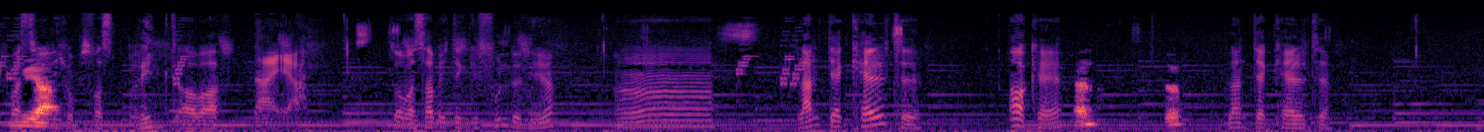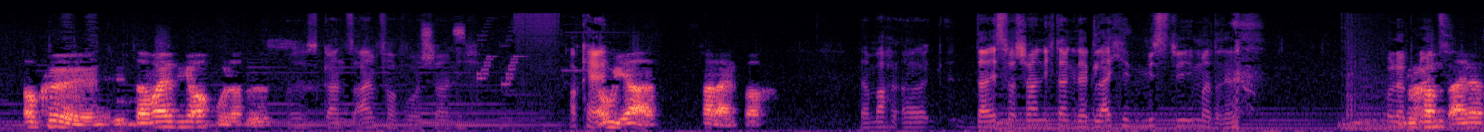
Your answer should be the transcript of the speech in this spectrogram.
Ich weiß Ja. ja nicht, ob es was bringt, aber naja. So, was habe ich denn gefunden hier? Äh, Land der Kälte. Okay. Land- ja. Land der Kälte. Okay, da weiß ich auch, wo das ist. Das ist ganz einfach wahrscheinlich. Okay. Oh ja, total einfach. Da, mach, äh, da ist wahrscheinlich dann der gleiche Mist wie immer drin. Oder Du bekommst eine,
